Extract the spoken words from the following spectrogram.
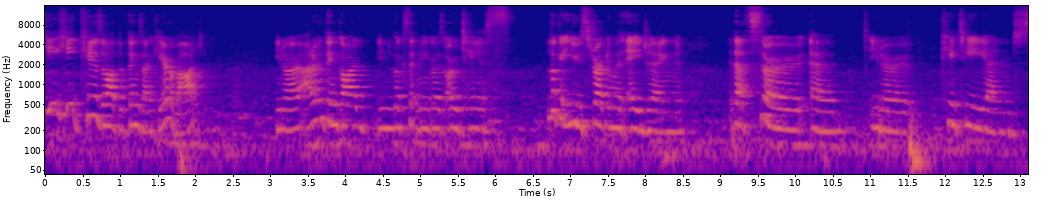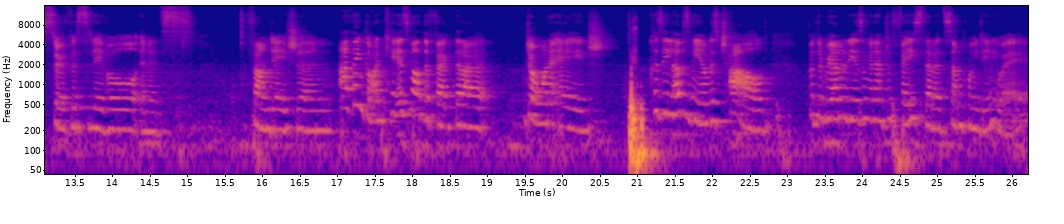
He, he cares about the things I care about. You know, I don't think God looks at me and goes, Oh, Tess, look at you struggling with aging. That's so, uh, you know, petty and surface level in its foundation. I think God cares about the fact that I don't want to age because He loves me. I'm His child. But the reality is, I'm going to have to face that at some point anyway.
